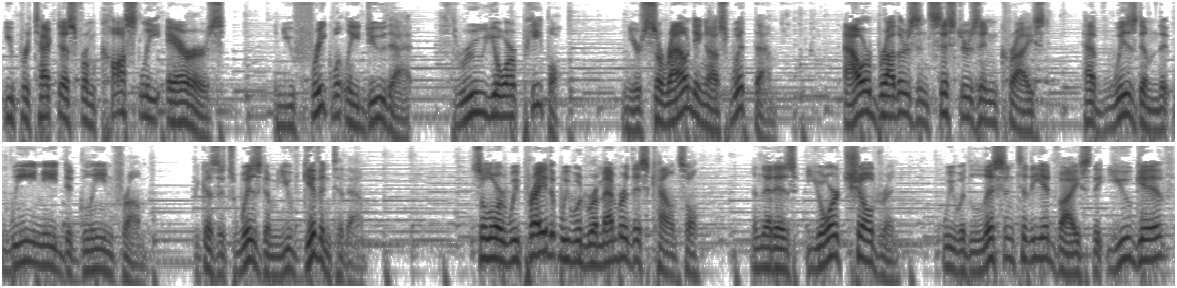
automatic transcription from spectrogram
you protect us from costly errors, and you frequently do that through your people, and you're surrounding us with them. Our brothers and sisters in Christ have wisdom that we need to glean from because it's wisdom you've given to them. So, Lord, we pray that we would remember this counsel and that as your children, we would listen to the advice that you give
